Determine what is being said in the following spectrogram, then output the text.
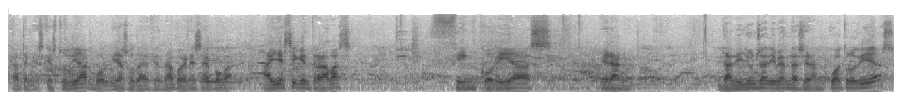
Claro, tenías que estudiar, volvías otra vez a entrenar, porque en esa época, ahí sí que entrenabas cinco días, eran, de dilluns a divendres eran cuatro días,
